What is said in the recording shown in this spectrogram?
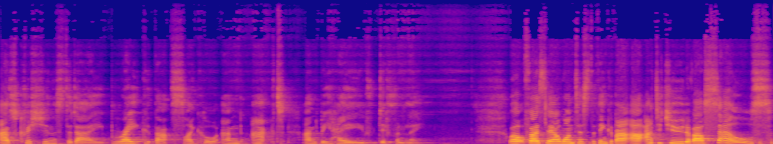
as Christians today, break that cycle and act and behave differently? Well, firstly, I want us to think about our attitude of ourselves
